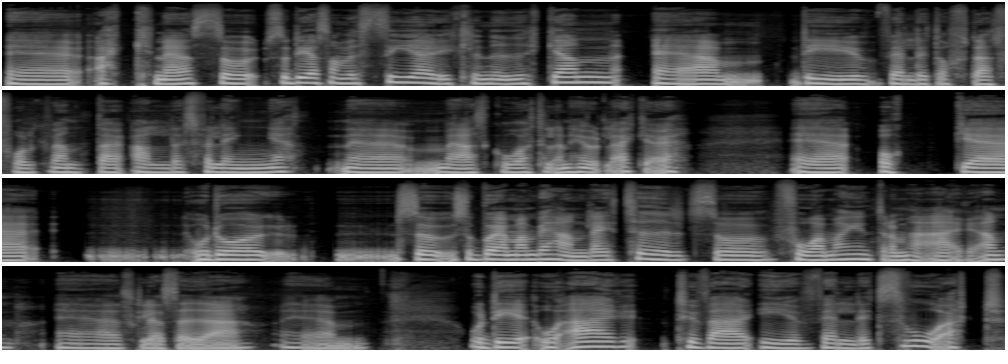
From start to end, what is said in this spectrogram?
eh, akne, så, så det som vi ser i kliniken, eh, det är ju väldigt ofta att folk väntar alldeles för länge eh, med att gå till en hudläkare. Eh, och eh, och då så, så börjar man behandla i tid så får man ju inte de här ärren, eh, skulle jag säga. Eh, och, det, och är tyvärr är ju väldigt svårt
